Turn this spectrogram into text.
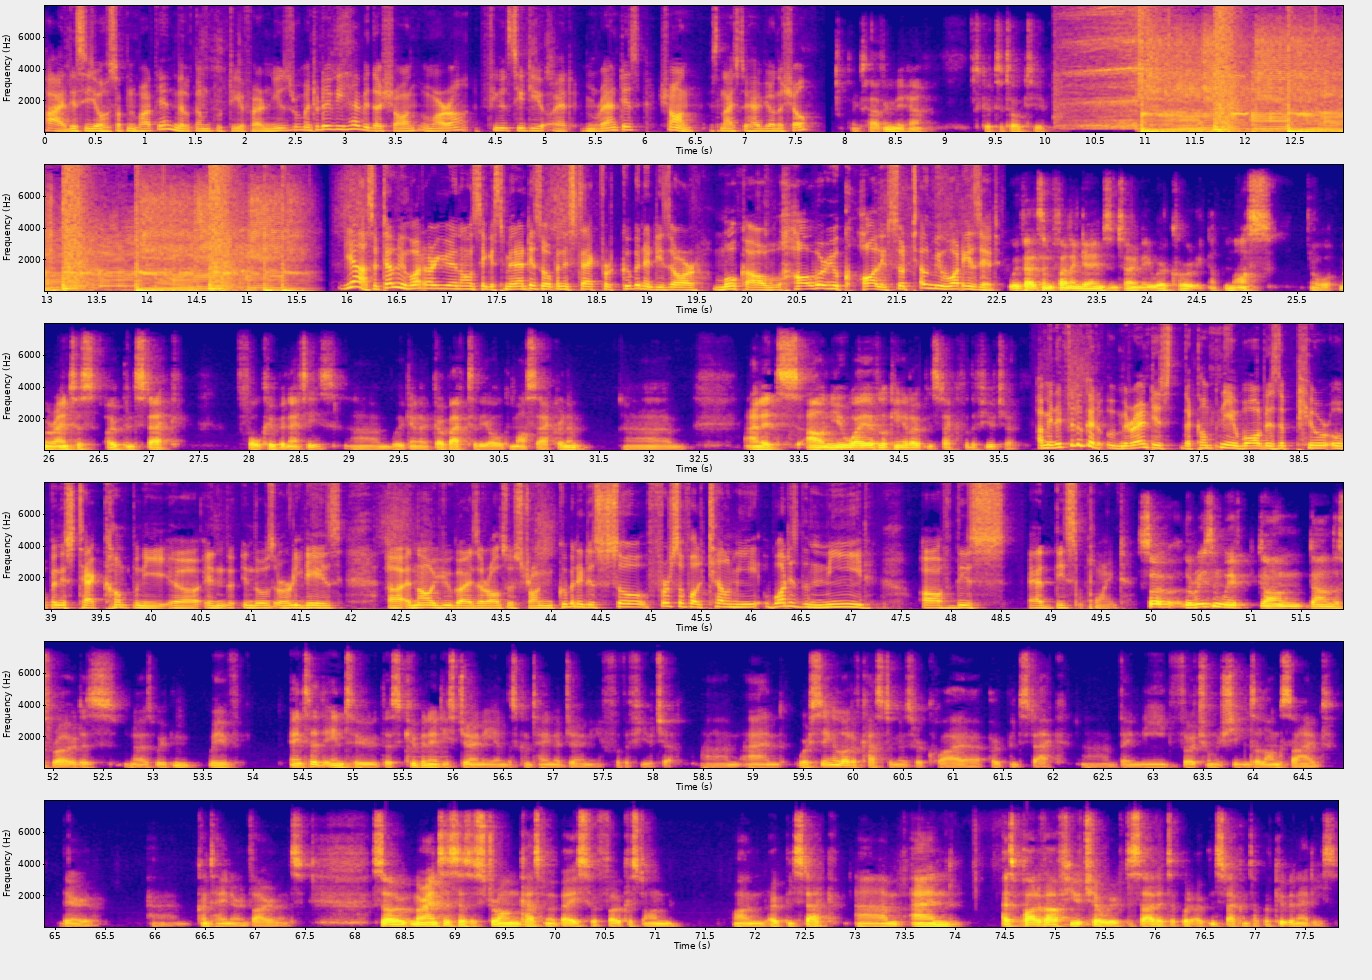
Hi, this is your host Swapnil Bhartiya and welcome to TFiR Newsroom. And today we have with us Shaun O'Meara, Field CTO at Mirantis. Shaun, it's nice to have you on the show. Thanks for having me here. It's good to talk to you. Yeah, so tell me, what are you announcing? It's Mirantis OpenStack for Kubernetes or Mocha, or however you call it. So tell me, what is it? We've had some fun and games internally. We're calling up MOS or Mirantis OpenStack for Kubernetes. Um, we're going to go back to the old MOS acronym. Um, and it's our new way of looking at OpenStack for the future. I mean, if you look at Mirantis, the company evolved as a pure OpenStack company uh, in the, in those early days, uh, and now you guys are also strong in Kubernetes. So, first of all, tell me what is the need of this at this point? So, the reason we've gone down this road is, you know, is we've we've entered into this Kubernetes journey and this container journey for the future. Um, and we're seeing a lot of customers require OpenStack. Um, they need virtual machines alongside their um, container environments. So Mirantis has a strong customer base who are focused on on OpenStack. Um, and as part of our future, we've decided to put OpenStack on top of Kubernetes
